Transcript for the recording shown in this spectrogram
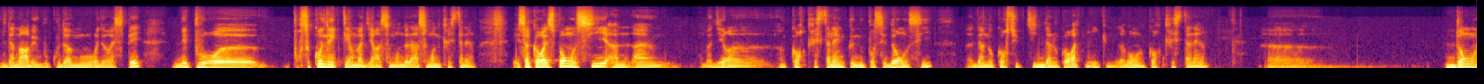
évidemment avec beaucoup d'amour et de respect, mais pour, euh, pour se connecter, on va dire, à ce monde-là, à ce monde cristallin. Et ça correspond aussi à, on va dire, un, corps cristallin que nous possédons aussi euh, dans nos corps subtils, dans le corps atmique. Nous avons un corps cristallin. Euh, dont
